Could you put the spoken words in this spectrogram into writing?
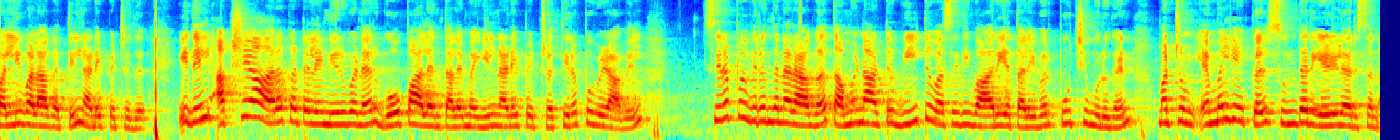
பள்ளி வளாகத்தில் நடைபெற்றது. இதில் அக்ஷயா அறக்கட்டளை நிறுவனர் கோபாலன் தலைமையில் நடைபெற்ற திறப்பு விழாவில் சிறப்பு விருந்தினராக தமிழ்நாட்டு வீட்டு வசதி வாரிய தலைவர் பூச்சி முருகன் மற்றும் எம்எல்ஏக்கள் சுந்தர் எழிலரசன்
